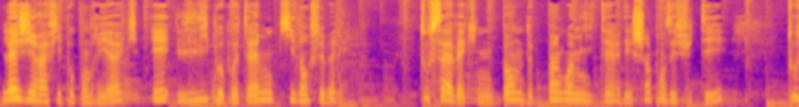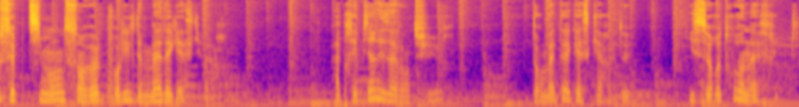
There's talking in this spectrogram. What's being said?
la girafe hypochondriaque et l'hippopotame qui danse le ballet. Tout ça avec une bande de pingouins militaires et des chimpanzés futés, tout ce petit monde s'envole pour l'île de Madagascar. Après bien des aventures, dans Madagascar 2, ils se retrouvent en Afrique.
